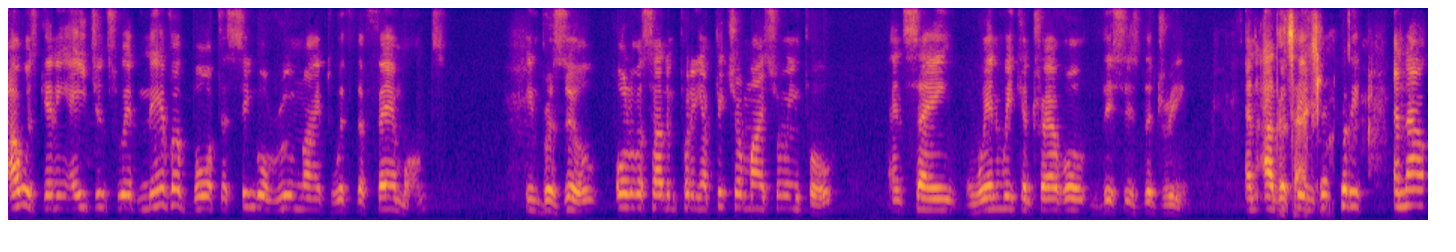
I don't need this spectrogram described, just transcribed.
I was getting agents who had never bought a single room night with the Fairmont in Brazil, all of a sudden putting a picture of my swimming pool and saying, when we can travel, this is the dream. And other That's things. Putting, and now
